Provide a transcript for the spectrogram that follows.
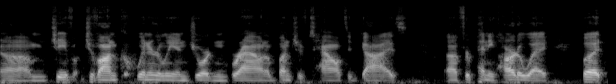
um, Jav- Jahvon Quinerly, and Jordan Brown. A bunch of talented guys uh, for Penny Hardaway. But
